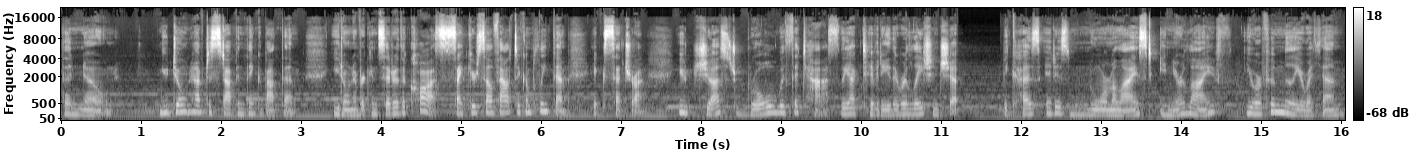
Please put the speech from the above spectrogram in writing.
the known. You don't have to stop and think about them. You don't ever consider the costs, psych yourself out to complete them, etc. You just roll with the task, the activity, the relationship. Because it is normalized in your life, you are familiar with them,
